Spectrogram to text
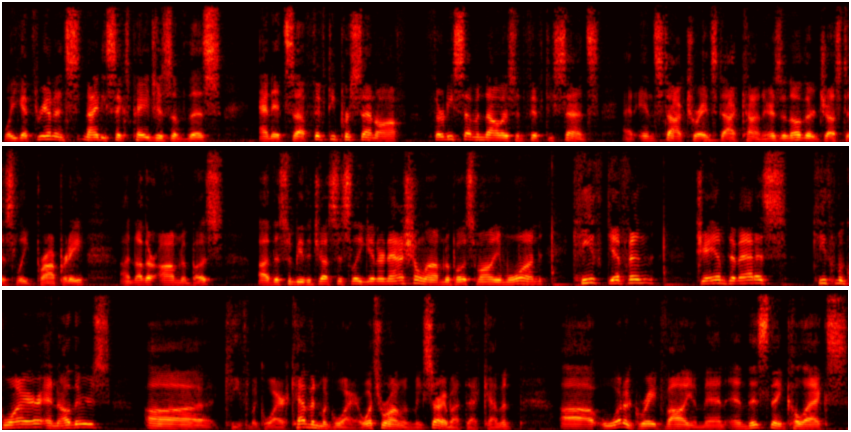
Well, you get 396 pages of this, and it's uh, 50% off. $37.50 at InStockTrades.com. Here's another Justice League property, another omnibus. Uh, this would be the Justice League International Omnibus Volume 1. Keith Giffen, J.M. DeMatteis, Keith Maguire, and others. Uh, Keith Maguire, Kevin Maguire. What's wrong with me? Sorry about that, Kevin. Uh, what a great volume, man. And this thing collects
